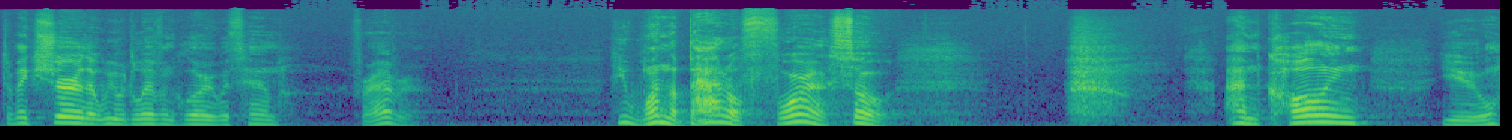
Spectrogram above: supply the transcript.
To make sure that we would live in glory with him forever. He won the battle for us. So I'm calling you,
